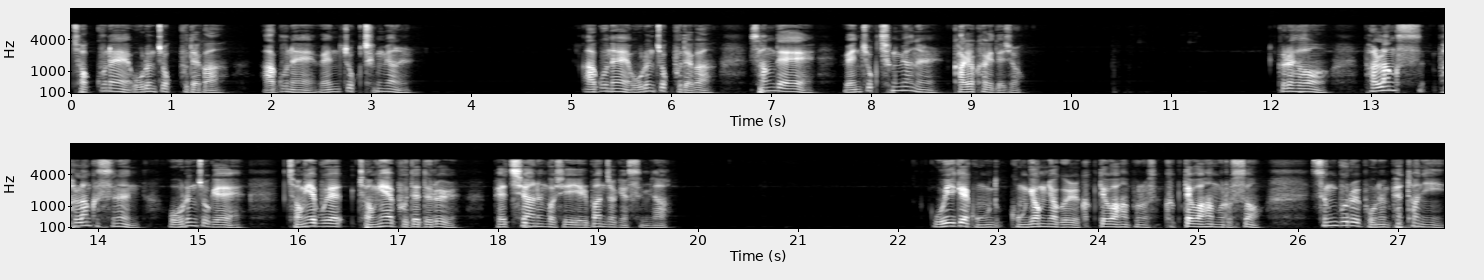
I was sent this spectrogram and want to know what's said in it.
적군의 오른쪽 부대가 아군의 왼쪽 측면을 아군의 오른쪽 부대가 상대의 왼쪽 측면을 가격하게 되죠. 그래서 팔랑크스, 팔랑크스는 오른쪽에 정예 부의, 정예 부대들을 배치하는 것이 일반적이었습니다. 우익의 공, 공격력을 극대화함으로써, 극대화함으로써 승부를 보는 패턴이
